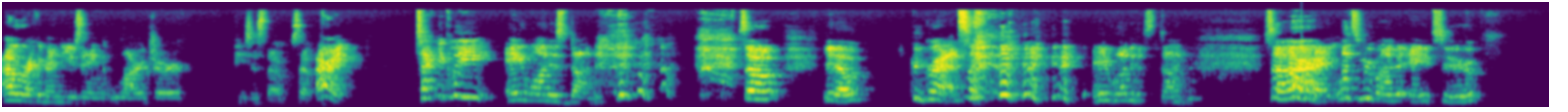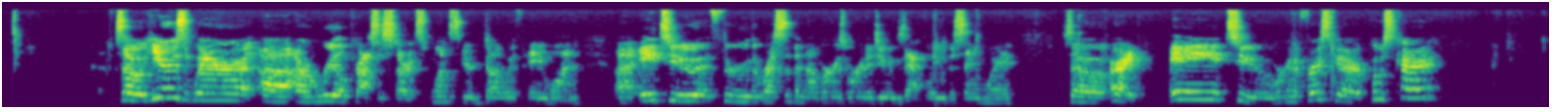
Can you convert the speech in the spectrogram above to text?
I would recommend using larger pieces though. So, all right, technically A1 is done. so, you know, congrats. A1 is done. So, all right, let's move on to A2. So here's where uh, our real process starts once you're done with A1. Uh, A2 through the rest of the numbers, we're going to do exactly the same way. So, all right, A2, we're going to first get our postcard,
